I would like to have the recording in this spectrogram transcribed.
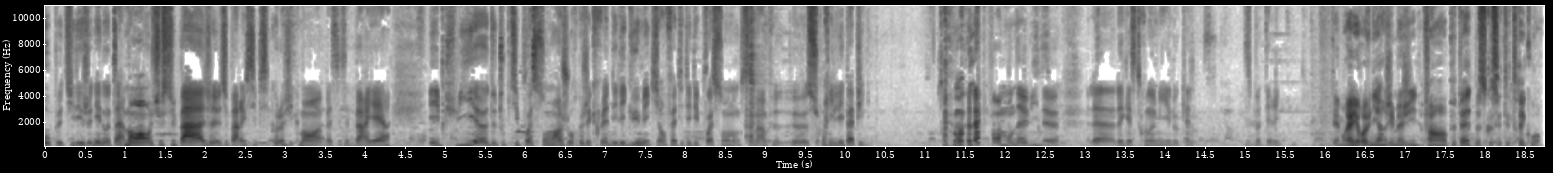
au petit déjeuner notamment. Je suis pas, j'ai pas réussi psychologiquement à passer cette barrière. Et puis euh, de tout petits poissons un jour que j'ai cru être des légumes et qui en fait étaient des poissons, donc ça m'a un peu euh, surpris les papilles. voilà pour mon avis de la, la gastronomie locale. C'est pas terrible. T'aimerais y revenir, j'imagine? Enfin, peut-être, parce que c'était très court.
